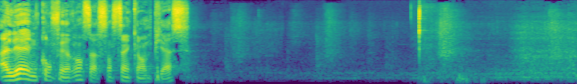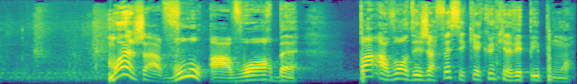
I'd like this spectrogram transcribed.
Aller à une conférence à 150 pièces Moi, j'avoue avoir, ben, pas avoir déjà fait, c'est quelqu'un qui avait payé pour moi.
